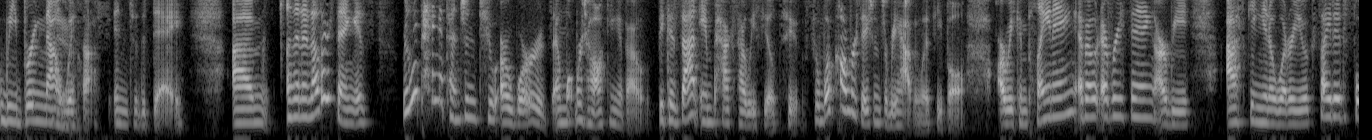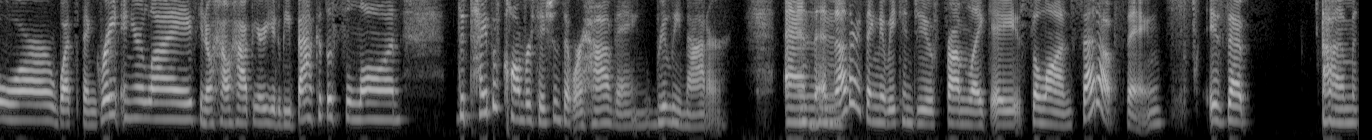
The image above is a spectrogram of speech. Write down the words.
We bring that with us into the day. Um, and then another thing is really paying attention to our words and what we're talking about because that impacts how we feel too. So what conversations are we having with people? Are we complaining about everything? Are we asking, you know, what are you excited for? What's been great in your life? You know, how happy are you to be back at the salon? The type of conversations that we're having really matter. And another thing that we can do from like a salon setup thing is that um,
